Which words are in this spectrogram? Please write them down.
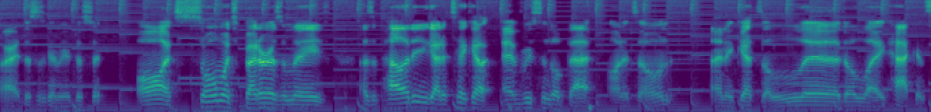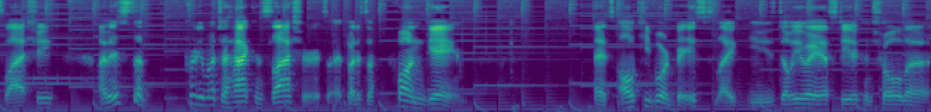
All right, this is gonna be interesting. Oh, it's so much better as a mage. As a paladin, you got to take out every single bat on its own, and it gets a little like hack and slashy. I mean, this is a pretty much a hack and slasher, it's a, but it's a fun game. And it's all keyboard based, like you use WASD to control the,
